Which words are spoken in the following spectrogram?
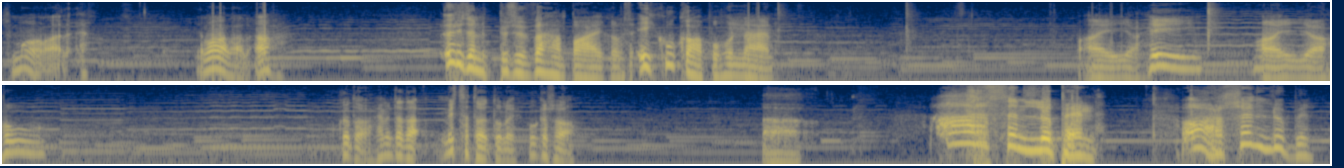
Se maalailee. Ja maalailee, ah. Yritän nyt pysyä vähän paikalla. Ei kukaan puhu näin. Maija hei, Maija huu. Kato, hei mitä mistä toi tuli? Kuka se on? Uh. Arsen Lupin! Arsen Lupin!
